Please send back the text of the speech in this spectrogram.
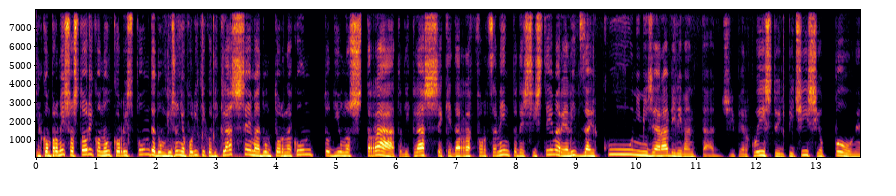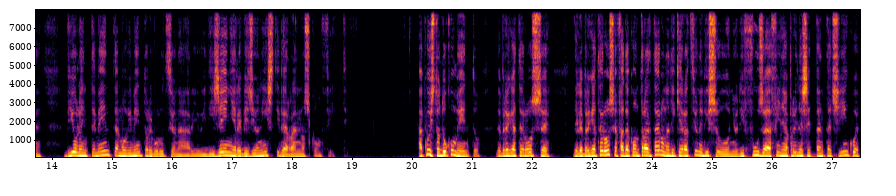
il compromesso storico non corrisponde ad un bisogno politico di classe, ma ad un tornaconto di uno strato di classe che dal rafforzamento del sistema realizza alcuni miserabili vantaggi. Per questo il PC si oppone violentemente al movimento rivoluzionario. I disegni revisionisti verranno sconfitti. A questo documento le Brigate Rosse delle Brigate Rosse fa da contraltare una dichiarazione di sogno diffusa a fine aprile 75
